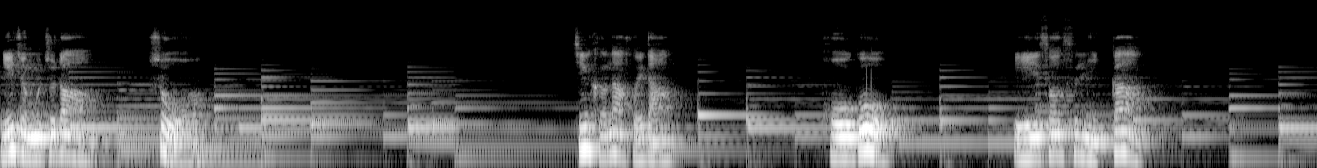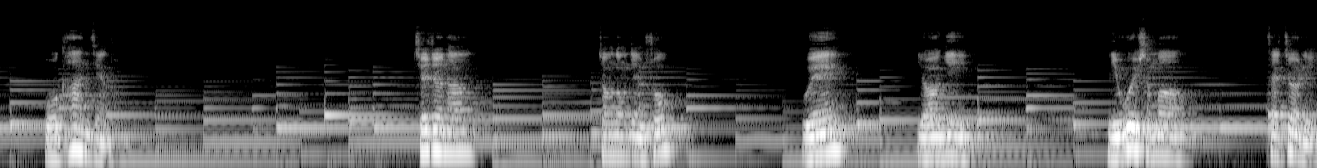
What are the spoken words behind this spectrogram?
你怎么知道是我？” 金荷娜回答：“보고있었으니 까， 我看见了。”接着呢，张东健说：“喂，여기， 你为什么在这里？”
